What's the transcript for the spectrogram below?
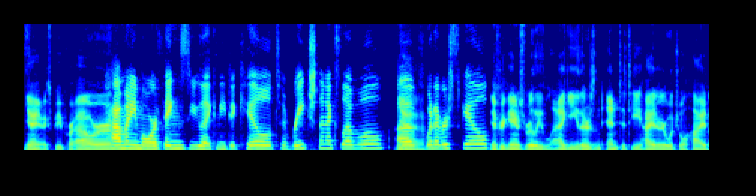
yeah your xp per hour How many more things you like need to kill to reach the next level of Yeah. whatever skill. if your game's really laggy there's an entity hider which will hide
